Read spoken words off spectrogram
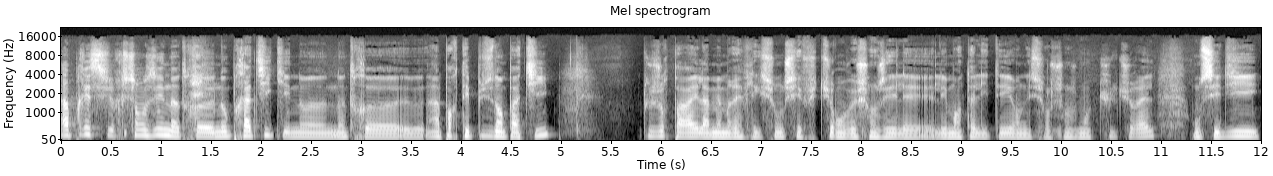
après, sur changer notre, nos pratiques et no- notre euh, apporter plus d'empathie. Toujours pareil, la même réflexion. Chez Futur, on veut changer les, les mentalités. On est sur le changement culturel. On s'est dit,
